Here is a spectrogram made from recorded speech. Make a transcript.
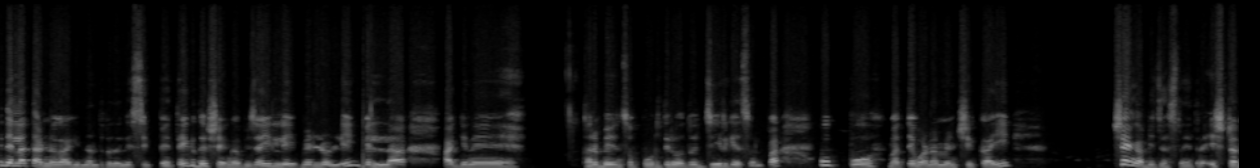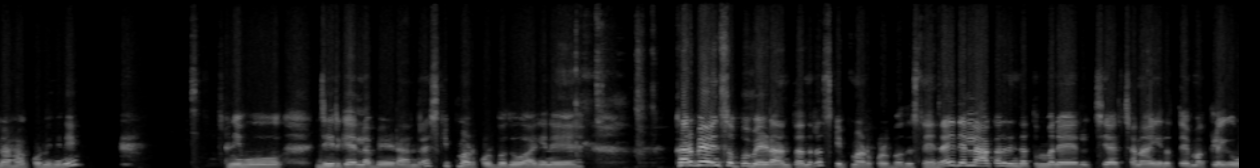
ಇದೆಲ್ಲ ತಣ್ಣಗಾಗಿದ ನಂತರದಲ್ಲಿ ಸಿಪ್ಪೆ ತೆಗೆದು ಶೇಂಗಾ ಬೀಜ, ಇಲ್ಲಿ ಬೆಳ್ಳುಳ್ಳಿ, ಬೆಲ್ಲ, ಹಾಗೇನೆ ಕರಿಬೇವಿನ ಸೊಪ್ಪು ಹುರಿದಿರೋದು, ಜೀರಿಗೆ ಸ್ವಲ್ಪ, ಉಪ್ಪು, ಮತ್ತೆ ಒಣಮೆಣಸಿಕಾಯಿ ಶೇಂಗಾ ಬೀಜ ಸ್ನೇಹಿತರೆ, ಇಷ್ಟನ್ನ ಹಾಕೊಂಡಿದೀನಿ. ನೀವು ಜೀರಿಗೆ ಎಲ್ಲ ಬೇಡ ಅಂದ್ರೆ ಸ್ಕಿಪ್ ಮಾಡ್ಕೊಳ್ಬೋದು. ಹಾಗೇನೆ ಕರ್ಬೇವಿನ ಸೊಪ್ಪು ಬೇಡ ಅಂತಂದ್ರೆ ಸ್ಕಿಪ್ ಮಾಡ್ಕೊಳ್ಬಹುದು ಸ್ನೇಹಿತರೆ. ಇದೆಲ್ಲ ಹಾಕೋದ್ರಿಂದ ತುಂಬಾನೇ ರುಚಿಯಾಗಿ ಚೆನ್ನಾಗಿರುತ್ತೆ. ಮಕ್ಳಿಗೂ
